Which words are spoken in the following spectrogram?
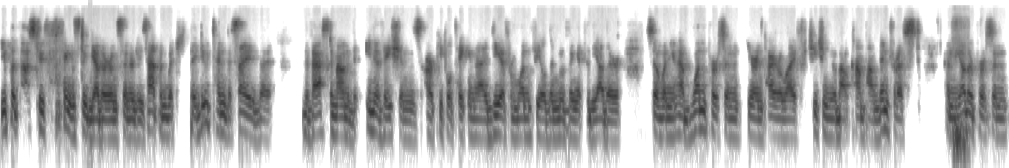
You put those two things together and synergies happen, which they do tend to say that the vast amount of innovations are people taking the idea from one field and moving it to the other. So when you have one person your entire life teaching you about compound interest and the other person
